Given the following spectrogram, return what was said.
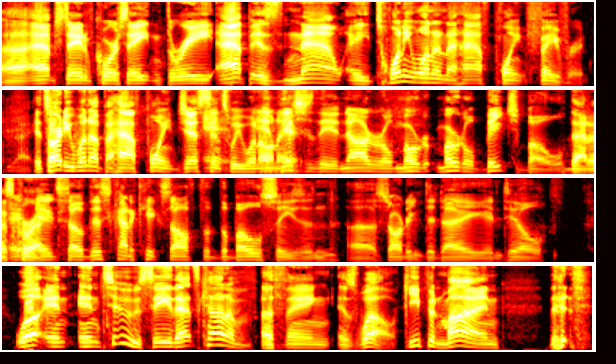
Uh, App State, of course, eight and three. App is now a 21 and a half point favorite. It's already went up a half point just since And- we went and on air. this is the inaugural Myrtle, Myrtle Beach Bowl. That is And- correct. And so this kind of kicks off the, the bowl season uh, starting today until Well, and and two, see, that's kind of a thing as well. Keep in mind that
